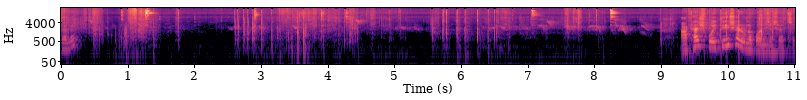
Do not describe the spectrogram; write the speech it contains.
চলো আঠাশ, পঁয়ত্রিশ আর উনপঞ্চাশ আছে।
